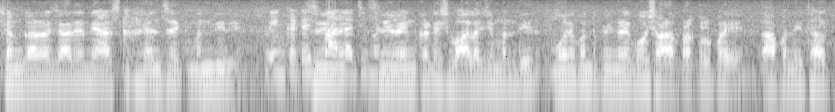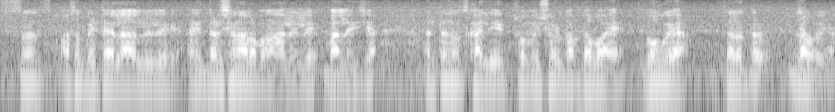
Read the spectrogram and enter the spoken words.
शंकराचार्य न्यास यांचं एक मंदिर आहे. व्यंकटेश श्री बालाजी श्री मंदिर. व्यंकटेश बालाजी मंदिर. मोरेपंत पिंगळे गोशाळा प्रकल्प आहे. तर आपण इथंच असं भेटायला आलेलो आहे आणि दर्शनाला पण आलेलो आहे बालाजीच्या. आणि तसंच खाली एक सोमेश्वर धबधबा आहे. बघूया. चला तर जाऊया.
